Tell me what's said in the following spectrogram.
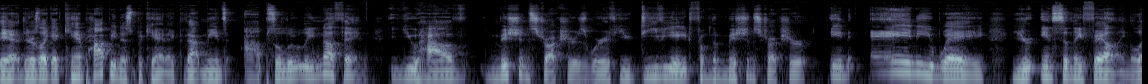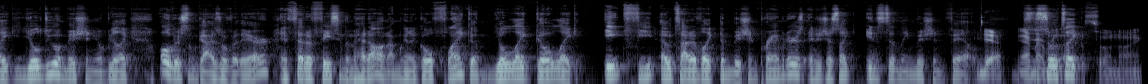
they, there's like a camp happiness mechanic that means absolutely nothing. You have mission structures where if you deviate from the mission structure in any way you're instantly failing. Like you'll do a mission you'll be like oh there's some guys over there. Instead of facing them head on i'm gonna go flank them you'll like go like eight feet outside of like the mission parameters and it's just like instantly mission failed. Yeah, yeah I remember So it's that. like- It's so annoying.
